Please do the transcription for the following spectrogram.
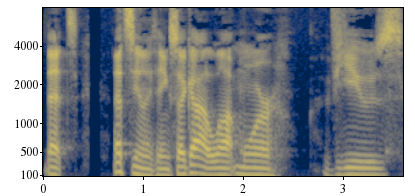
that's that's the only thing. So I got a lot more views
